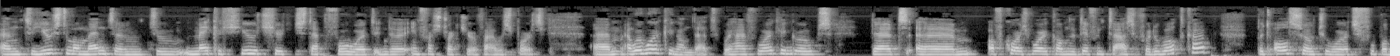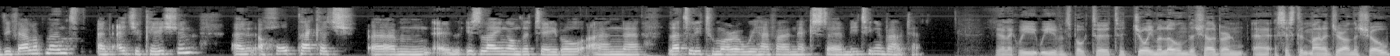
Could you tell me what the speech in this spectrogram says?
and to use the momentum to make a huge, huge step forward in the infrastructure of our sports. Um, and we're working on that. We have working groups that, um, of course, work on the different tasks for the World Cup, but also towards football development and education. And a whole package um, is lying on the table. And uh, latterly tomorrow we have our next uh, meeting about that. Yeah, like we, we even spoke to, to Joey Malone, the Shelbourne uh, assistant manager, on the show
